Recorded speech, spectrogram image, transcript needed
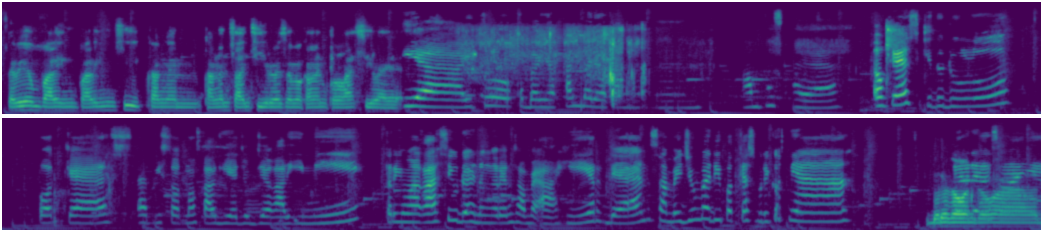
Tapi yang paling paling sih kangen kangen San Siro sama kangen kelas sih lah ya. Iya, itu kebanyakan pada kangen kampus lah ya. Oke, segitu dulu podcast episode Nostalgia Jogja kali ini. Terima kasih udah dengerin sampai akhir dan sampai jumpa di podcast berikutnya. Dadah kawan-kawan.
